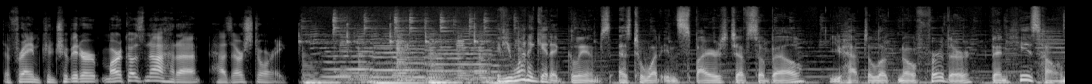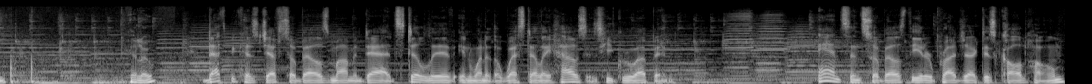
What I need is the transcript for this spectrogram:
The Frame contributor Marcos Nájera has our story. If you want to get a glimpse as to what inspires Geoff Sobelle, you have to look no further than his home. Hello? That's because Geoff Sobelle's mom and dad still live in one of the West LA houses he grew up in. And since Sobelle's theater project is called Home,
